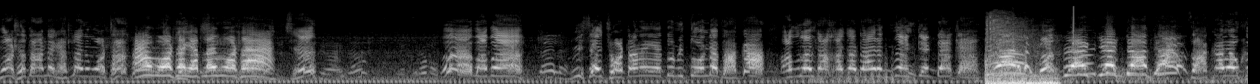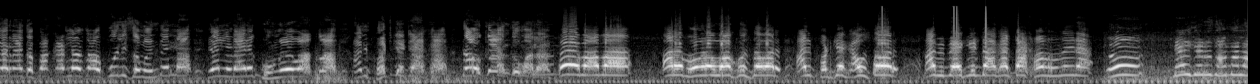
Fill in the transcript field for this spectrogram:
मोठा दांडा घातला ना मोठा? हा मोठा घेतलाय मोठा. छे. आ, बाबा विषय छोटा नाहीये तुम्ही तोंडा झाका. आपल्याला टाकायचा डायरेक्ट बँकेत टाका. बँकेत टाका. झाका लवकर नाही तर पकडला जाऊ. पोलीस म्हणते ना यांना डायरेक्ट भोंगळे वाका आणि फटके टाका. जाऊ का तुम्हाला? ए बाबा अरे भोगळा वाकूस तवर आणि फटके खाऊस तवर आम्ही बँकेत टाका टाकणार नाही ना. नाही गरज आम्हाला.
